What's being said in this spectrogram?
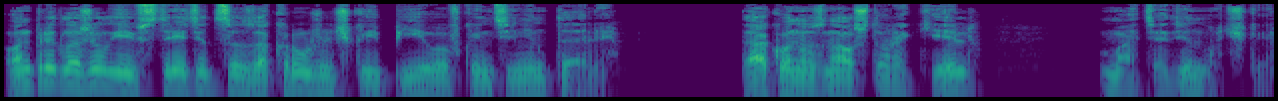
он предложил ей встретиться за кружечкой пива в «Континентале». Так он узнал, что Ракель — мать-одиночка.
